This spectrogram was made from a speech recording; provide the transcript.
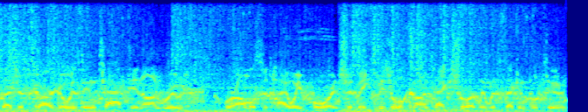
Precious cargo is intact and en route. We're almost at Highway 4 and should make visual contact shortly with second platoon.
